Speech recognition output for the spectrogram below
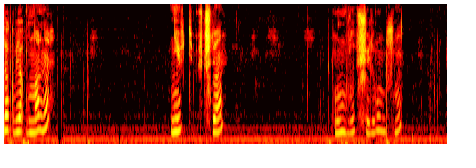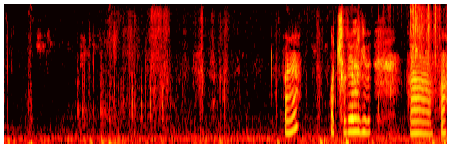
Bir dakika bir dakika bunlar ne? Nift üçgen. Oğlum burada bir şeyler olmuş lan. Öne açılıyor gibi. Ha, ha.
